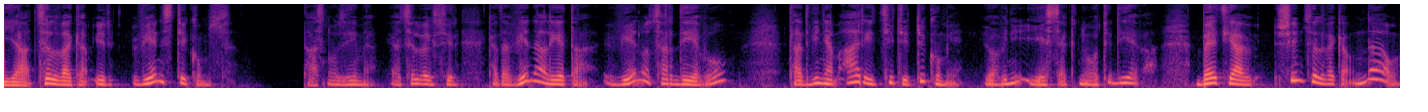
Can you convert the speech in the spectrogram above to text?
ja cilvēkam ir viens tikums, Tas nozīmē, ja cilvēks ir kādā vienā lietā vienots ar Dievu, tad viņam arī citi tikumi, jo viņi iesakņoti Dievā. Bet ja šim cilvēkam nav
